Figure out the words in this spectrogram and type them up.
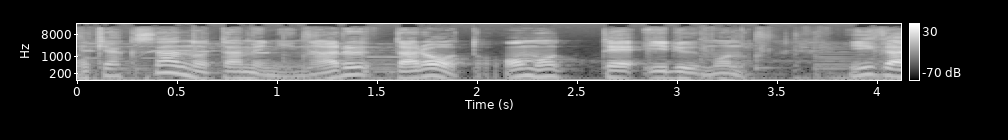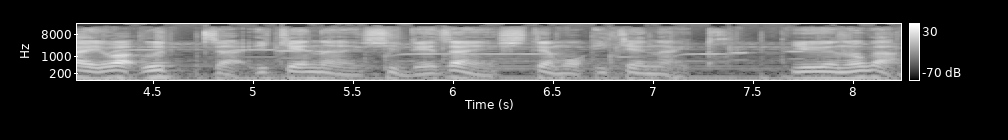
お客さんのためになるだろうと思っているもの。以外は売っちゃいけないしデザインしてもいけないというのが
